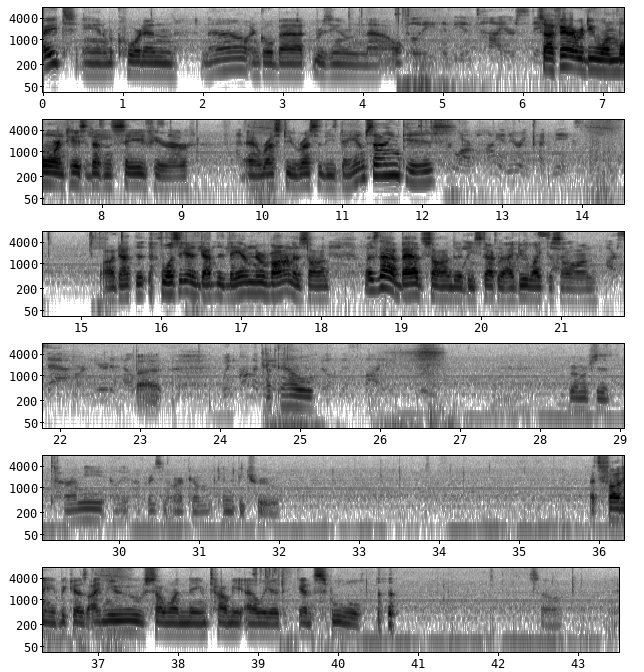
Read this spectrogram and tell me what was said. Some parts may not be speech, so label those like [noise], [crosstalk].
Alright, and recording now and go back, resume now. So I figure I would do one more in case it doesn't save here. And rescue rest of these damn scientists. Well, I got the [laughs] once again got the damn Nirvana song. Well, it's not a bad song to be stuck with. I do like the song, but what the hell? Rumors Tommy Elliot operates in Arkham tend to be true. That's funny because I knew someone named Tommy Elliot in school. [laughs] so, yeah.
